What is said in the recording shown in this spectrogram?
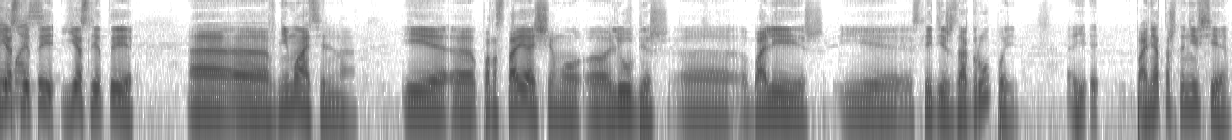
если массе. ты, если ты э, э, внимательно и э, по-настоящему э, любишь, э, болеешь и следишь за группой, э, э, понятно, что не все.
